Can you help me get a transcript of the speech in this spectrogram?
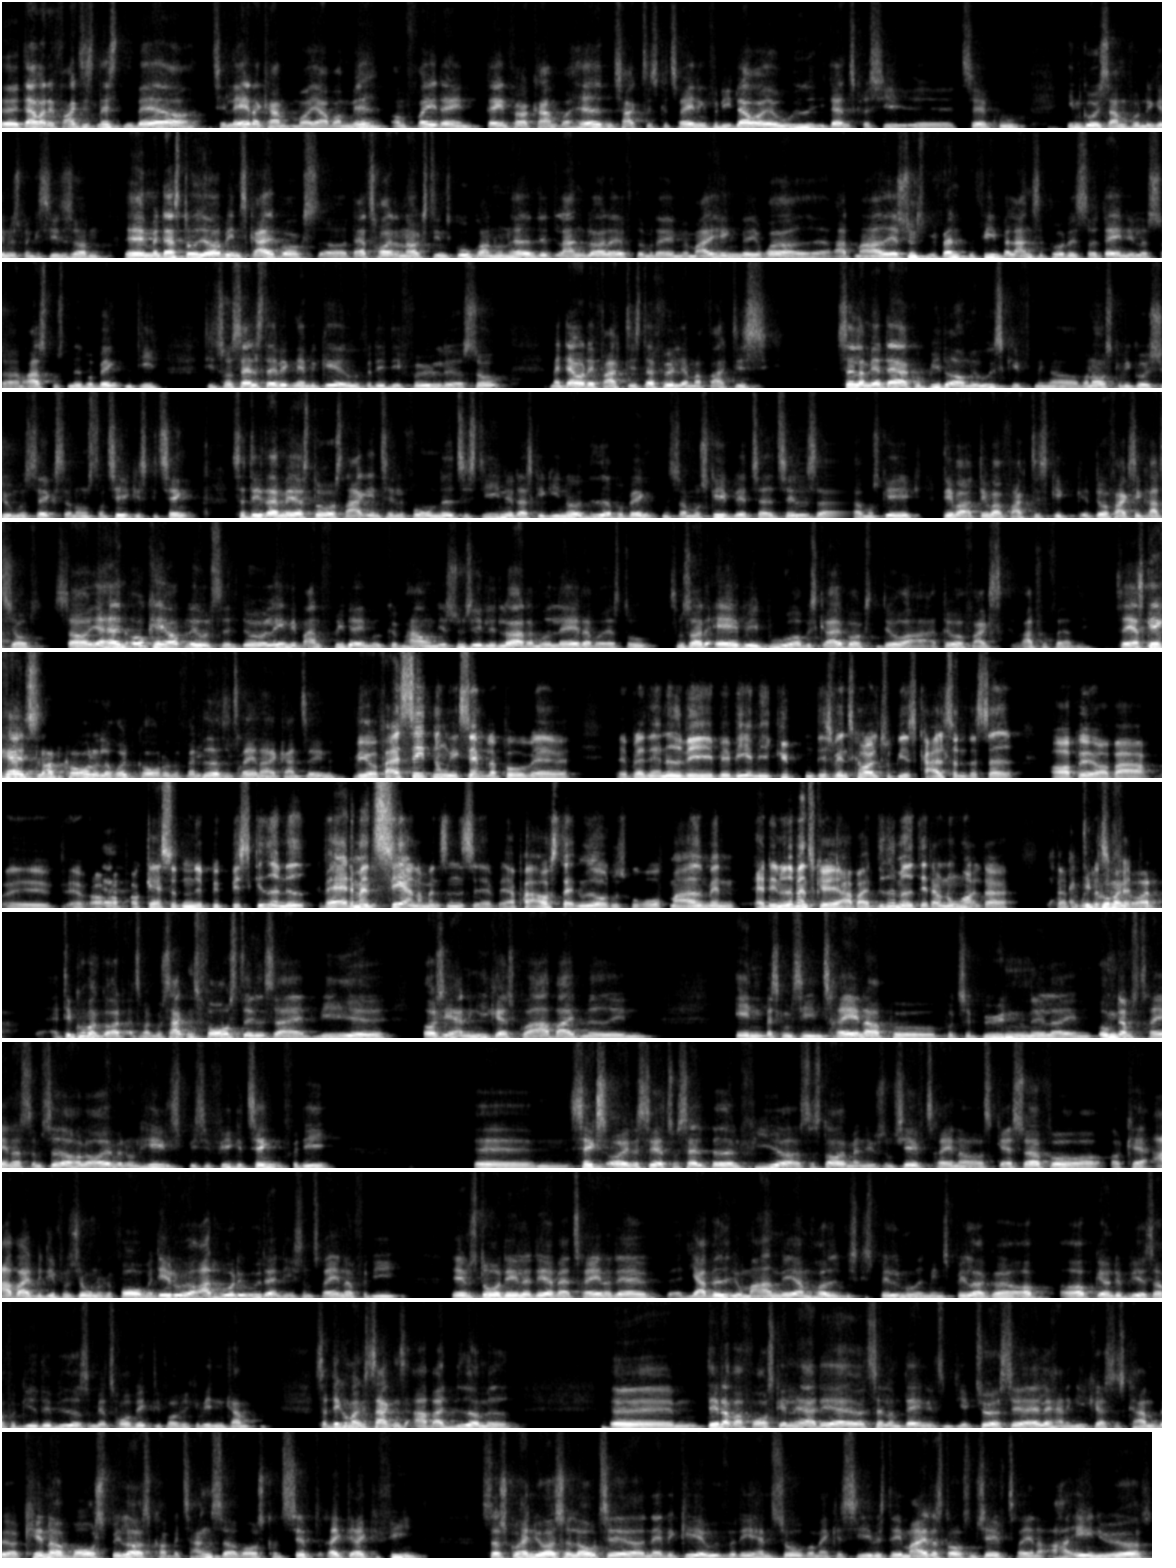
Øh, der var det faktisk næsten værre til laterkampen, hvor jeg var med om fredagen, dagen før kamp, og havde den taktiske træning, fordi der var jeg ude i dansk regi øh, til at kunne indgå i samfundet igen, hvis man kan sige det sådan. Øh, men der stod jeg op i en skybox, og der tror jeg da nok, Stine Skogrøn, hun havde en lidt lang lørdag eftermiddag med mig hængende i røret øh, ret meget. Jeg synes, vi fandt en fin balance på det, så Daniel og Søren Rasmussen nede på bænken, de, de trods alt stadigvæk navigerede ud for det, de følte og så. Men der var det faktisk, der følte jeg mig faktisk selvom jeg der kunne bidrage med udskiftninger, og hvornår skal vi gå i 7 mod 6, og nogle strategiske ting, så det der med at stå og snakke i en telefon ned til Stine, der skal give noget videre på bænken, som måske bliver taget til sig, og måske ikke, det var, det var, faktisk, ikke, det var faktisk ikke ret sjovt. Så jeg havde en okay oplevelse. Det var jo egentlig bare en fridag mod København. Jeg synes egentlig lørdag mod Lada, hvor jeg stod som så et abe i bur oppe i skyboxen, det var, det var faktisk ret forfærdeligt. Så jeg skal ikke have et flot kort eller rødt kort, eller hvad fanden det hedder til træner i karantæne. Vi har jo faktisk set nogle eksempler på, blandt andet ved, ved VM i Ægypten, det svenske hold Tobias Carlsen, der sad oppe og, var, øh, og, ja. og, og gav sådan øh, beskeder ned. Hvad er det, man ser, når man sådan er på afstand, udover at du skulle råbe meget, men er det noget, man skal arbejde videre med? Det er der jo nogle hold, der, der ja, det kunne man godt. Ja, det kunne man godt. Altså man kunne sagtens forestille sig, at vi øh, også i Herning Ikas skulle arbejde med en, en, hvad skal man sige, en træner på, på tribunen, eller en ungdomstræner, som sidder og holder øje med nogle helt specifikke ting, fordi øh, seks øjne ser trods alt bedre end fire, og så står man jo som cheftræner og skal sørge for at, at kan arbejde med de funktioner, du får. Men det er du jo ret hurtigt uddannet i som træner, fordi det er en stor del af det at være træner, det er at jeg ved jo meget mere om holdet, vi skal spille mod, end mine spillere gør, op, og opgaven det bliver så at få givet det videre, som jeg tror er vigtigt for, at vi kan vinde kampen. Så det kunne man sagtens arbejde videre med. Øh, det, der var forskellen her, det er jo, at selvom Daniel som direktør ser alle Herning Ikasses kampe og kender vores spillers kompetencer og vores koncept rigtig, rigtig fint, så skulle han jo også have lov til at navigere ud for det, han så, hvor man kan sige, hvis det er mig, der står som cheftræner og har en i øret,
